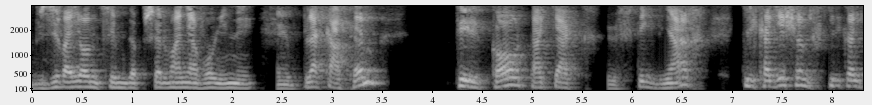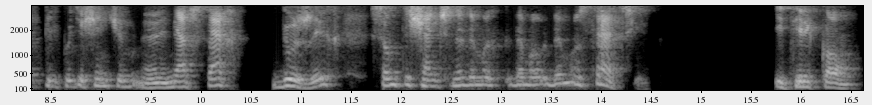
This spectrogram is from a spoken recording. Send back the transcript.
wzywającym do przerwania wojny e, plakatem, tylko tak jak w tych dniach, kilkadziesiąt, w kilka, kilkudziesięciu miastach dużych są tysięczne demo, demo, demonstracje. I tylko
